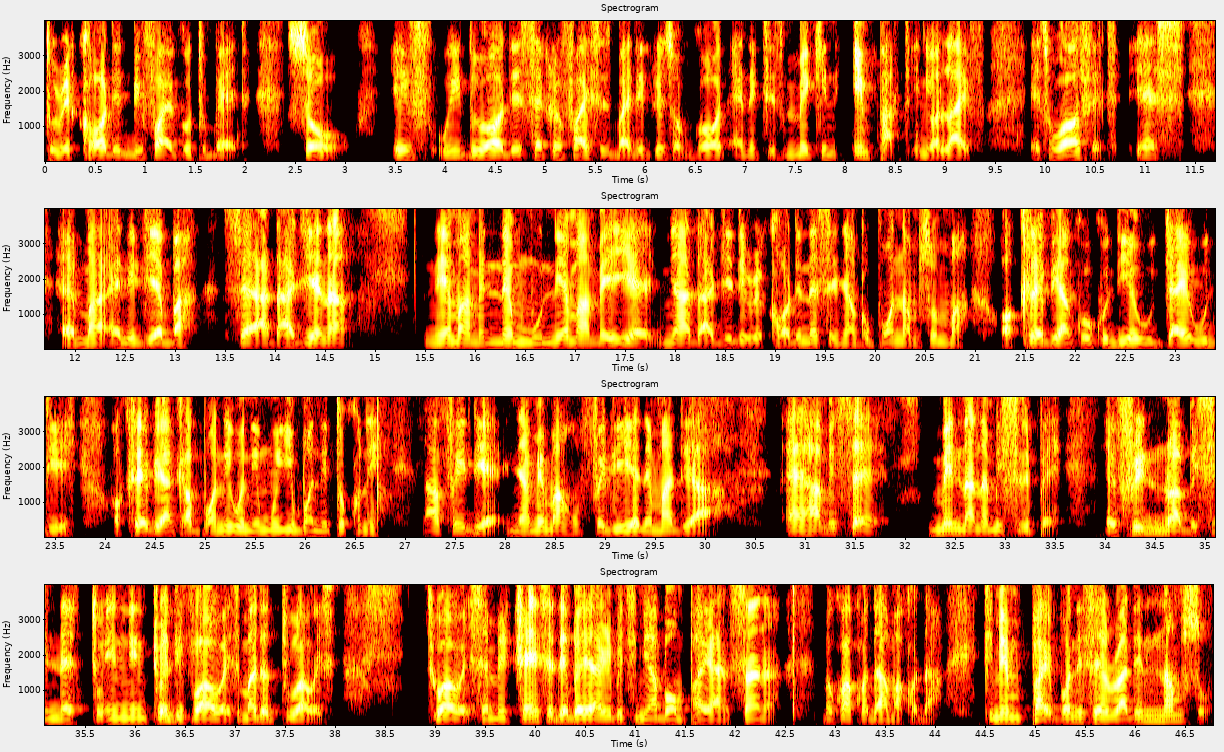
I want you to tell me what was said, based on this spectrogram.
to record it before i go to bed. So if we do all these sacrifices by the grace of god and it is making impact in your life it's worth it. Yes. Ɛma anigyeɛ ba sɛ adagyeɛ na nneɛma a menam mu nneɛma a meyɛ nya adagye de rekɔde na sɛ nyankopɔn nam so ma ɔkra bi anka okodi ewu gya ewu die ɔkra bi anka bɔne wɔ ne mu yi bɔne na afei deɛ nyame ma ahofadie yɛ ne ma deɛ a ɛha me sɛ me nna na me siri pɛ. Efiri nnura besi nnɛ to in twenty four hours mother two hours. Two hours sɛ metwɛn sɛ deɛ ɛbɛyɛ a yɛbɛtumi abɔ mpa yɛ ansana mɛkɔ akɔda ama akɔda. Nti me mpa bɔ ne sɛ awurade nam so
